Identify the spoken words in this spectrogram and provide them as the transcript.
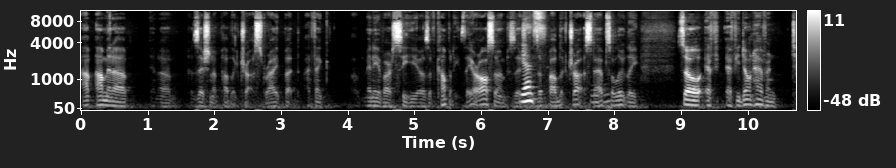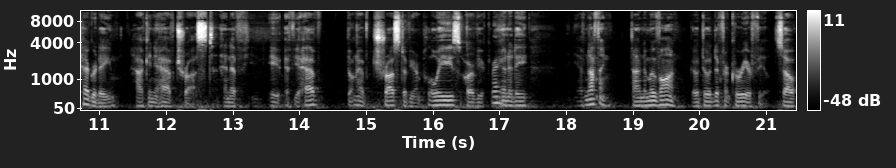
I'm, I'm in a in a position of public trust, right? But I think many of our CEOs of companies they are also in positions Yes. Mm-hmm. of public trust. Absolutely. So, if if you don't have integrity, how can you have trust? And if you, if you have don't have trust of your employees or of your Right. community, you have nothing. Time to move on. Go to a different career field. So,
